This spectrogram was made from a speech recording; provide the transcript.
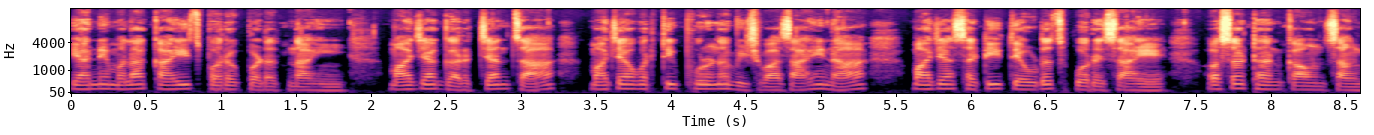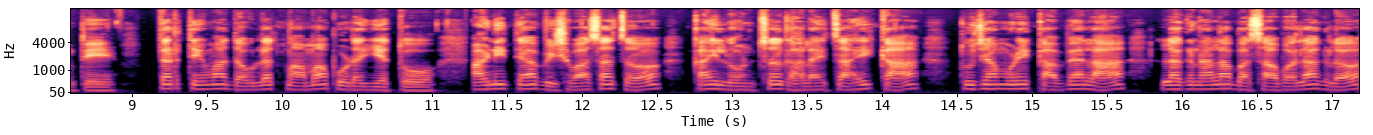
याने मला काहीच फरक पडत नाही. माझ्या घरच्यांचा माझ्यावरती पूर्ण विश्वास आहे ना माझ्यासाठी तेवढंच पुरेसं आहे असं ठणकावून सांगते. तर तेव्हा दौलत मामा पुढे येतो. आणि त्या विश्वासाचं काही लोणचं घालायचं आहे का? तुझ्यामुळे काव्याला लग्नाला बसावं लागलं.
